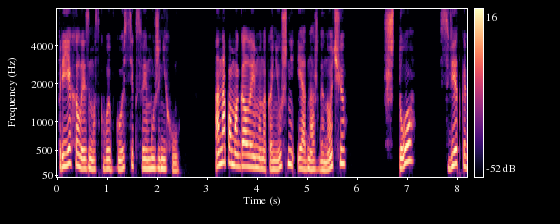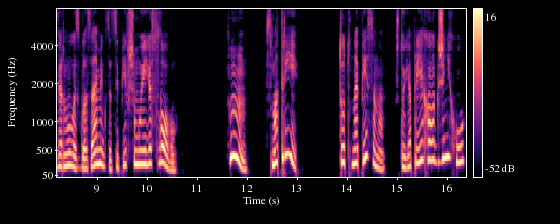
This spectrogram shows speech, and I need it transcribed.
приехала из Москвы в гости к своему жениху. Она помогала ему на конюшне и однажды ночью... Что? Светка вернулась глазами к зацепившему ее слову. «Хм, смотри! Тут написано, что я приехала к жениху.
